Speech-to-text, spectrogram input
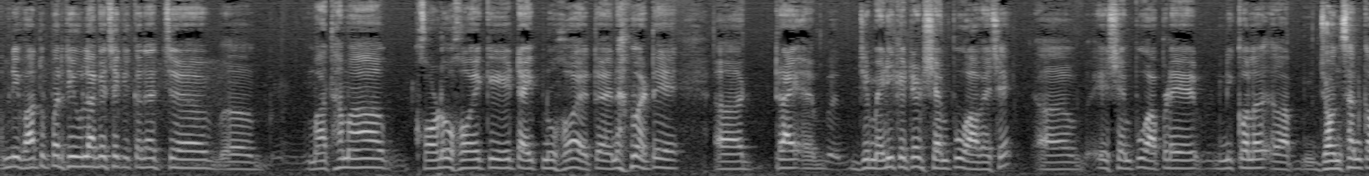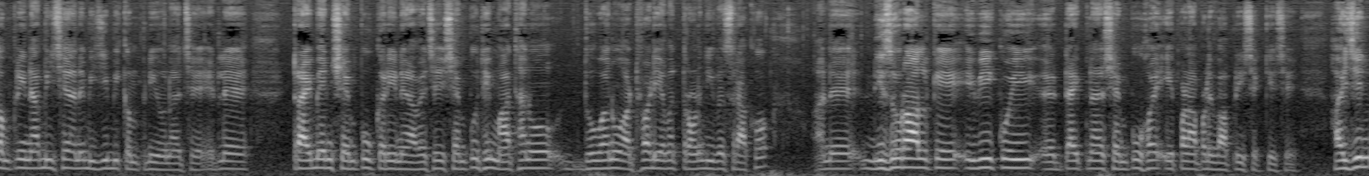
અમની વાત ઉપરથી એવું લાગે છે કે કદાચ માથામાં ખોડો હોય કે એ ટાઈપનું હોય તો એના માટે ટ્રાય જે મેડિકેટેડ શેમ્પૂ આવે છે એ શેમ્પૂ આપણે નિકોલ જોન્સન કંપનીના બી છે અને બીજી બી કંપનીઓના છે. એટલે ટ્રાઇબેન શેમ્પૂ કરીને આવે છે. એ શેમ્પૂથી માથાનું ધોવાનું અઠવાડિયામાં ત્રણ દિવસ રાખો અને નિઝોરાલ કે એવી કોઈ ટાઈપના શેમ્પૂ હોય એ પણ આપણે વાપરી શકીએ છીએ. હાઇજીન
